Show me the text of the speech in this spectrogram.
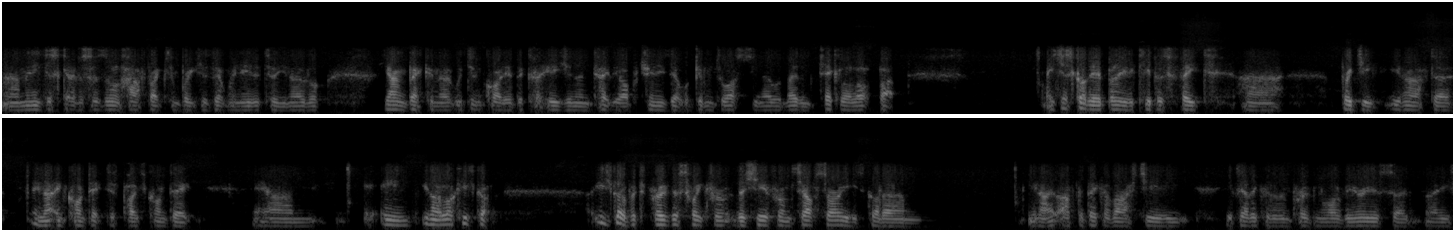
um, and he just gave us those little half breaks and breaches that we needed to. You know, look, young back in we didn't quite have the cohesion and take the opportunities that were given to us. You know, we made him tackle a lot, but he's just got the ability to keep his feet uh, bridgy. You know, after you know in contact, just post contact. Um, and you know, look, he's got he's got a bit to prove this week for this year for himself. Sorry, he's got um, you know, after the back of last year, he, he felt he could have improved in a lot of areas. So uh, he's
